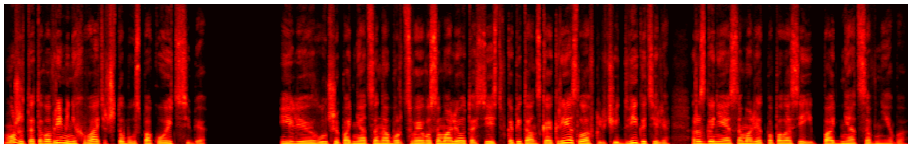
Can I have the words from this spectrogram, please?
Может, этого времени хватит, чтобы успокоить себя. Или лучше подняться на борт своего самолета, сесть в капитанское кресло, включить двигатели, разгоняя самолет по полосе и подняться в небо.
